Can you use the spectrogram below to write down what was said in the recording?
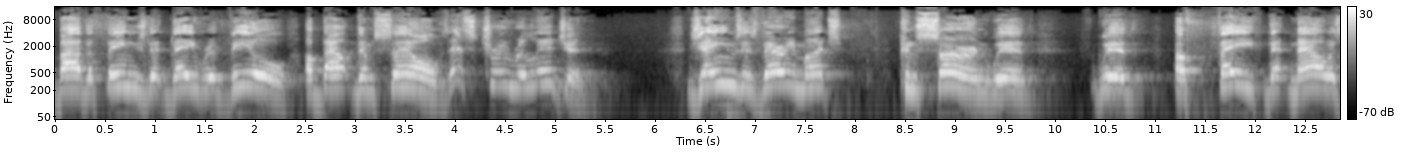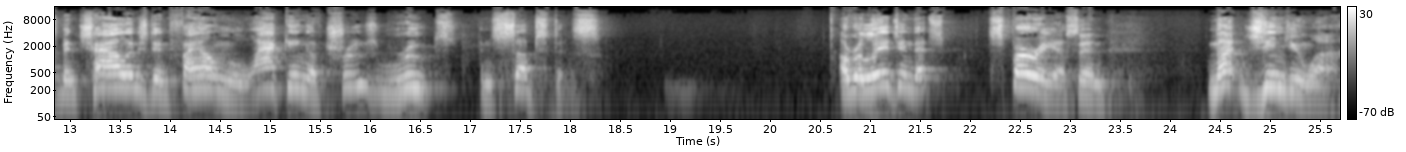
by the things that they reveal about themselves. That's true religion. James is very much concerned with, with a faith that now has been challenged and found lacking of true roots and substance. A religion that's spurious and not genuine.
